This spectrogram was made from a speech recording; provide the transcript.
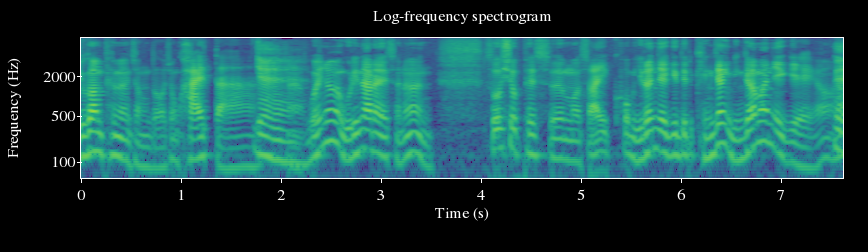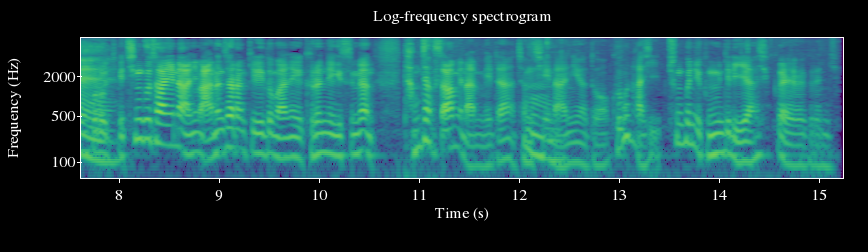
유감 표명 정도 좀 과했다. 예. 아, 왜냐하면 우리나라에서는 소시오패스, 뭐 사이코 뭐 이런 얘기들이 굉장히 민감한 얘기예요. 예. 앞으로 친구 사이나 아니면 아는 사람끼리도 만약에 그런 얘기 쓰면 당장 싸움이 납니다. 정치인 음. 아니어도 그건 아시 충분히 국민들이 이해하실 거예요. 왜 그런지.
